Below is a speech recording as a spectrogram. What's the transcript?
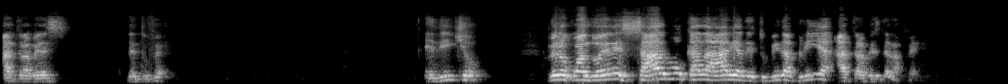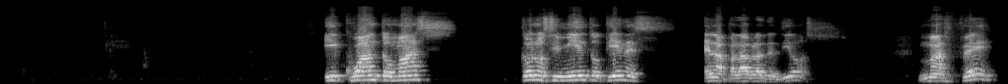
a través de tu fe. He dicho, pero cuando eres salvo, cada área de tu vida brilla a través de la fe. Y cuanto más conocimiento tienes en la palabra de Dios, más fe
